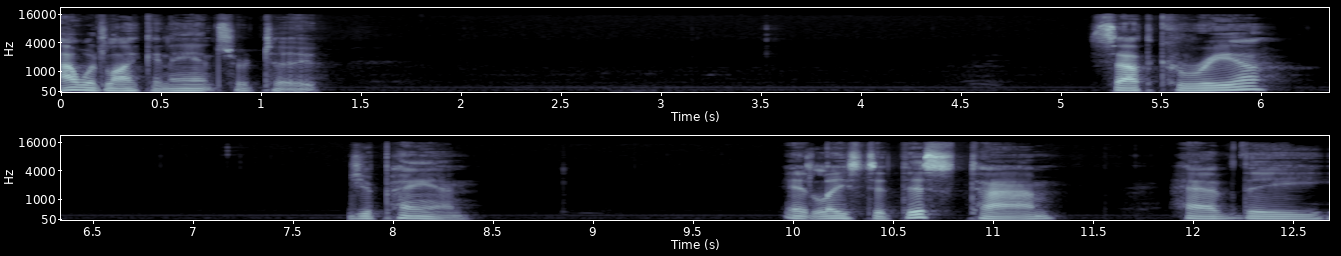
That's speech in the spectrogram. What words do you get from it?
I would like an answer to. South Korea, Japan, at least at this time, have the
